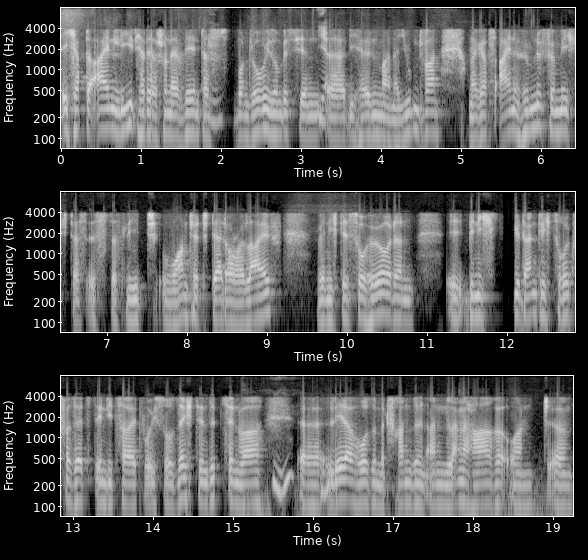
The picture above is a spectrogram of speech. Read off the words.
Ich habe da ein Lied, ich hatte ja schon erwähnt, dass Bon Jovi so ein bisschen ja. äh, die Helden meiner Jugend waren. Und da gab es eine Hymne für mich, das ist das Lied Wanted, Dead or Alive. Wenn ich das so höre, dann äh, bin ich gedanklich zurückversetzt in die Zeit, wo ich so 16, 17 war, mhm. äh, Lederhose mit Franseln an, lange Haare und ähm,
